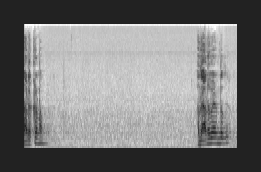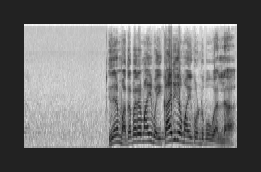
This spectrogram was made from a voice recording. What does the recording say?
നടക്കണം. അതാണ് വേണ്ടത്. ഇതിനെ മതപരമായി വൈകാരികമായി കൊണ്ടുപോവുകയല്ല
